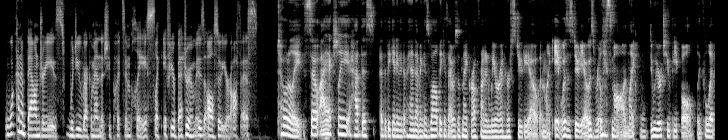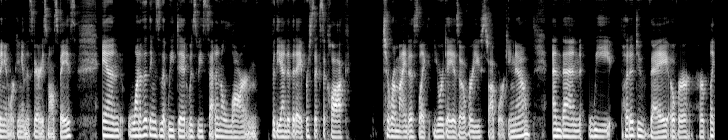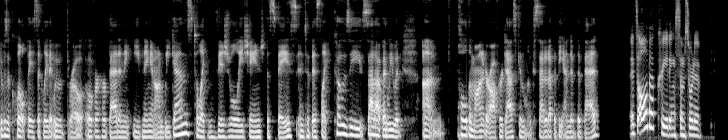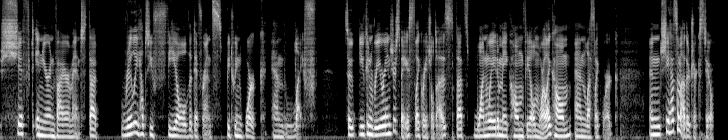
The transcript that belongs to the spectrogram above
What kind of boundaries would you recommend that she puts in place, like if your bedroom is also your office? Totally. So I actually had this at the beginning of the pandemic as well because I was with my girlfriend and we were in her studio and like it was a studio, it was really small and like we were two people like living and working in this very small space. And one of the things that we did was we set an alarm for the end of the day for six o'clock to remind us like your day is over. You stop working now. And then we put a duvet over her like it was a quilt basically that we would throw over her bed in the evening and on weekends to like visually change the space into this like cozy setup. And we would um pull the monitor off her desk and like set it up at the end of the bed. It's all about creating some sort of shift in your environment that really helps you feel the difference between work and life so you can rearrange your space like Rachel does. That's one way to make home feel more like home and less like work. And she has some other tricks too.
